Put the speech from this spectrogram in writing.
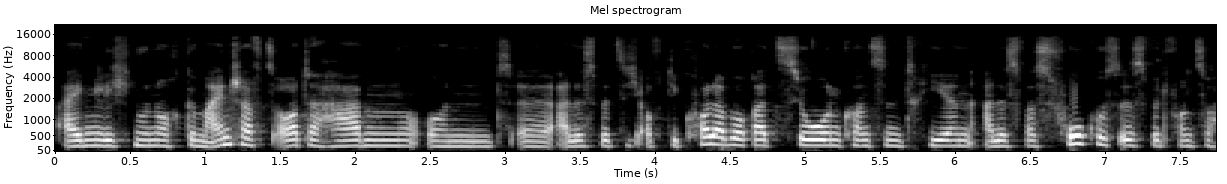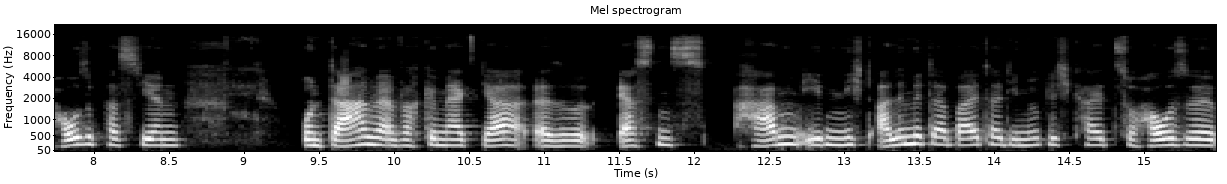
eigentlich nur noch Gemeinschaftsorte haben und äh, alles wird sich auf die Kollaboration konzentrieren. Alles, was Fokus ist, wird von zu Hause passieren. Und da haben wir einfach gemerkt, ja, also erstens haben eben nicht alle Mitarbeiter die Möglichkeit, zu Hause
